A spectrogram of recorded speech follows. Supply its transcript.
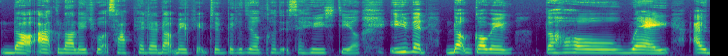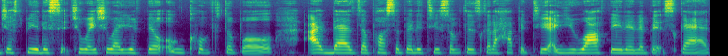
not acknowledge what's happened and not make it a big deal because it's a huge deal. Even not going the whole way and just be in a situation where you feel uncomfortable and there's a possibility something's going to happen to you and you are feeling a bit scared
